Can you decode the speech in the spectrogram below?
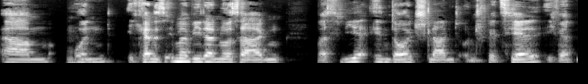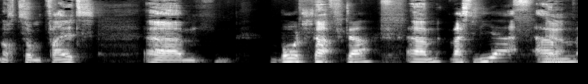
Ähm, Und ich kann es immer wieder nur sagen, was wir in Deutschland und speziell, ich werde noch zum Pfalz ähm, Botschafter, ähm, was wir ähm,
